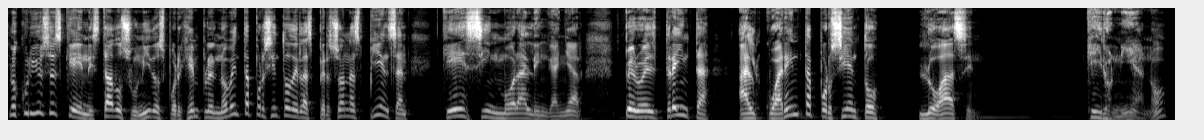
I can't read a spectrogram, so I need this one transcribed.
Lo curioso es que en Estados Unidos, por ejemplo, el 90% de las personas piensan que es inmoral engañar, pero el 30 al 40% lo hacen. Qué ironía, ¿no?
